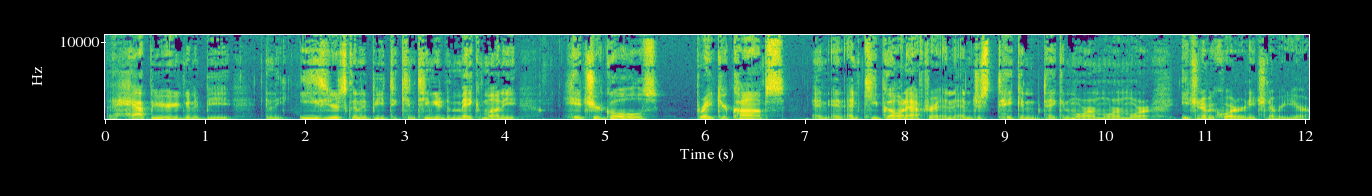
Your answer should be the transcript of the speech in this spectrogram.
the happier you're going to be, and the easier it's going to be to continue to make money, hit your goals, break your comps, and, and, and keep going after it and, and just taking taking more and more and more each and every quarter and each and every year.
